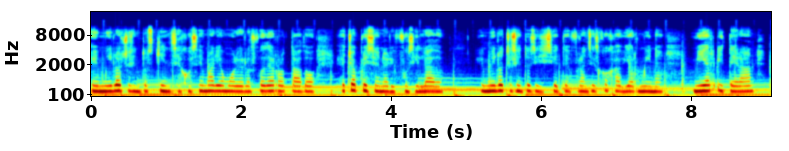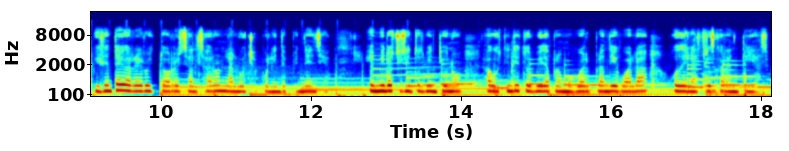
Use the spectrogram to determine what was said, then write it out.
En 1815, José María Morelos fue derrotado, hecho prisionero y fusilado. En 1817, Francisco Javier Mina, Mier y Terán, Vicente Guerrero y Torres se alzaron la lucha por la independencia. En 1821, Agustín de Iturbide promulgó el Plan de Iguala o de las Tres Garantías.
